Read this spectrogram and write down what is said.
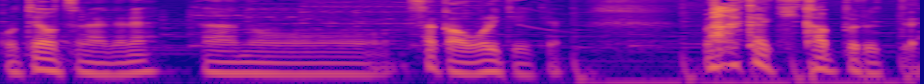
こう手をつないでねあのー、坂を降りていて。若きカップルって。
